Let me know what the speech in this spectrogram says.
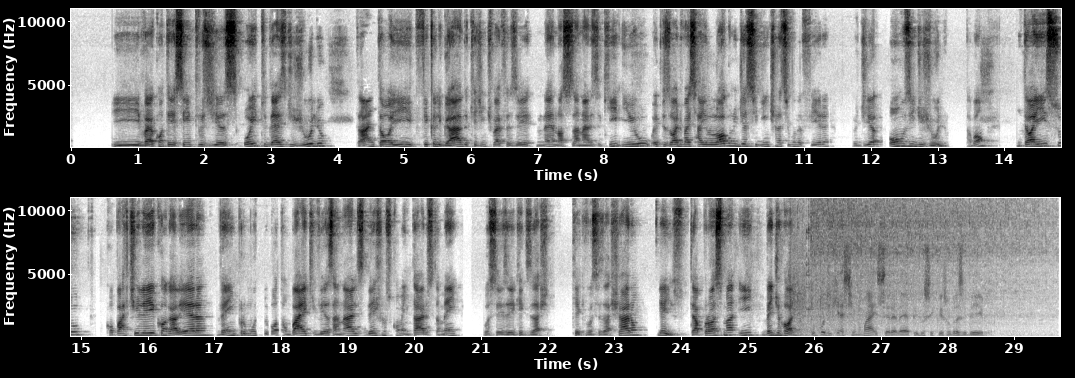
e vai acontecer entre os dias 8 e 10 de julho, tá? Então aí fica ligado que a gente vai fazer né, nossas análises aqui e o episódio vai sair logo no dia seguinte, na segunda-feira, no dia 11 de julho, tá bom? Então é isso, compartilha aí com a galera, vem para o mundo do bottom bike, vê as análises, deixa nos comentários também vocês aí o que, que, que, vocês acharam. E é isso. Até a próxima e vem de roda. O podcast mais serelepe do ciclismo brasileiro.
